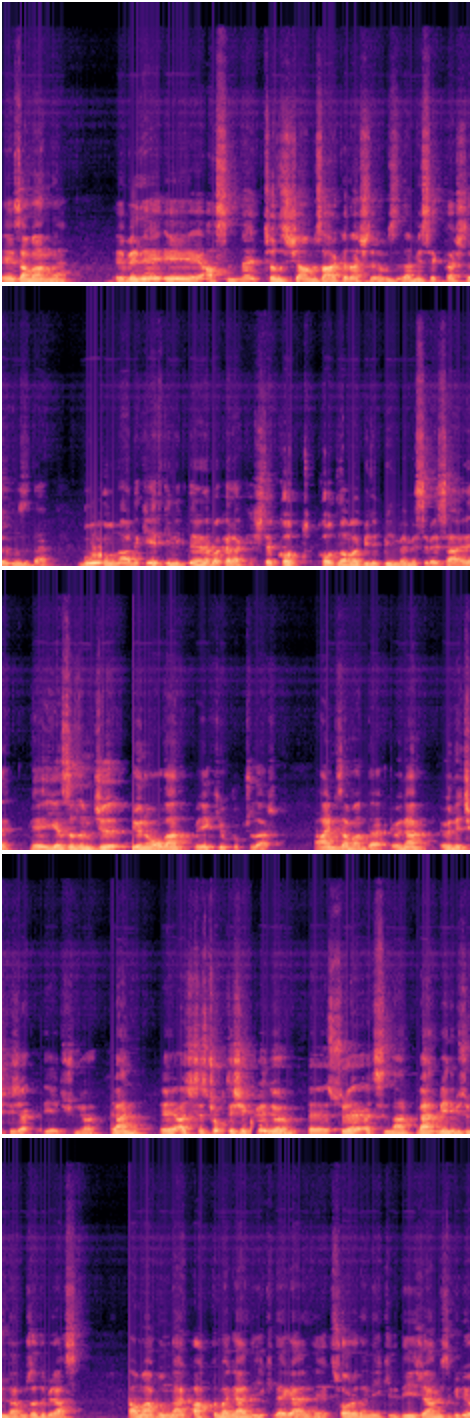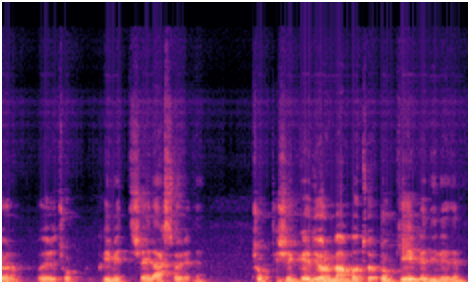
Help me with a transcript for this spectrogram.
e, zamanla. E, ve de e, aslında çalışacağımız arkadaşlarımızı da, meslektaşlarımızı da bu konulardaki etkinliklerine bakarak işte kod, kodlama bilip bilmemesi vesaire e, yazılımcı yönü olan belki hukukçular aynı zamanda önem öne çıkacak diye düşünüyorum. Ben e, açıkçası çok teşekkür ediyorum. E, süre açısından ben benim yüzümden uzadı biraz. Ama bunlar aklıma geldi, iyi ki de geldi. Sonradan iyi ki de diyeceğimizi biliyorum. E, çok kıymetli şeyler söyledi. Çok teşekkür ediyorum ben Batu. Çok keyifle dinledim.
